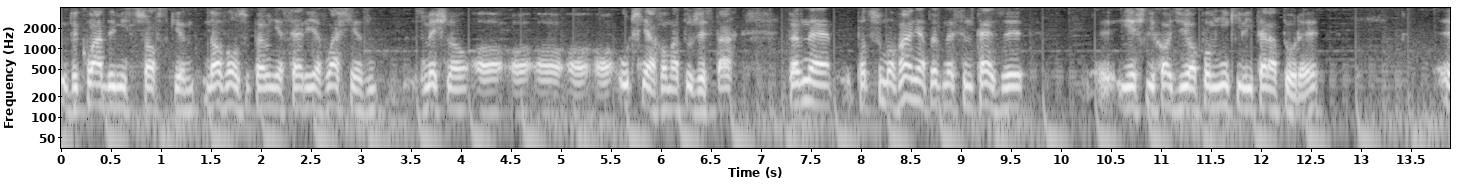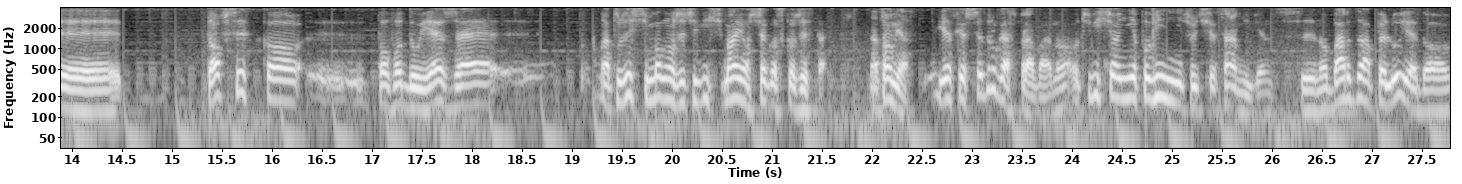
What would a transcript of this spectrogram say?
wykłady mistrzowskie, nową zupełnie serię właśnie z, z myślą o, o, o, o, uczniach, o maturzystach, pewne podsumowania, pewne syntezy, y, jeśli chodzi o pomniki literatury. Y, to wszystko powoduje, że maturzyści mogą rzeczywiście, mają z czego skorzystać. Natomiast jest jeszcze druga sprawa. No, oczywiście oni nie powinni czuć się sami, więc no, bardzo apeluję do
